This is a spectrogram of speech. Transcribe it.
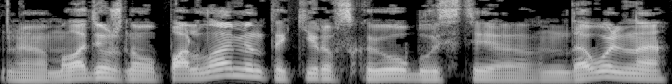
э, молодежного парламента Кировской области. Довольно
